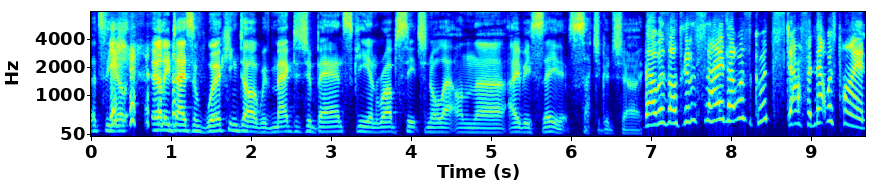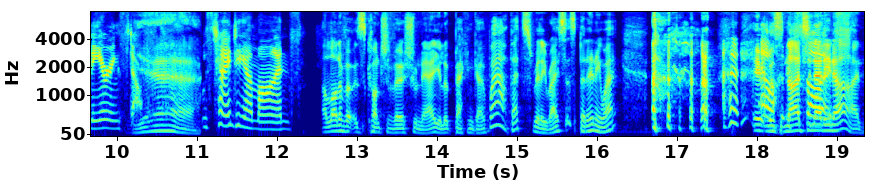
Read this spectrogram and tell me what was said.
That's the early, early days of Working Dog with Magda Szubanski and Rob Sitch and all that on the ABC. It was such a good show. That was, I was going to say, that was good stuff. And that was pioneering stuff. Yeah. It was changing our minds. A lot of it was controversial now. You look back and go, wow, that's really racist. But anyway, it Oh, was it's 1989.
